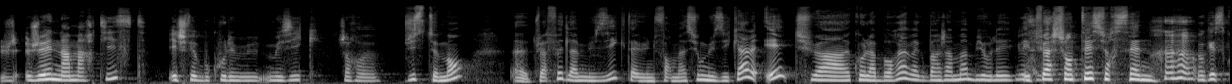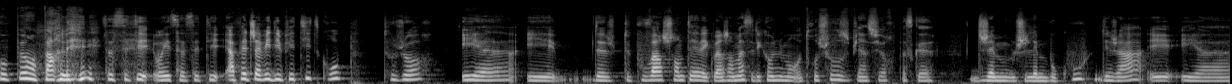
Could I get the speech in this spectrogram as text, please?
Je, je suis une âme artiste et je fais beaucoup de mu musique. Genre, euh... Justement, euh, tu as fait de la musique, tu as eu une formation musicale et tu as collaboré avec Benjamin Biolay et tu as chanté sur scène. Donc est-ce qu'on peut en parler? Ça c'était, oui, ça c'était. En fait, j'avais des petits groupes toujours et, euh, et de, de, pouvoir chanter avec Benjamin, c'était complètement autre chose, bien sûr, parce que je l'aime beaucoup déjà, et, et euh,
